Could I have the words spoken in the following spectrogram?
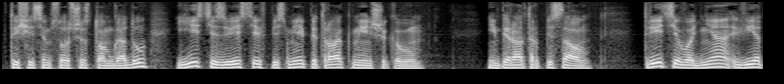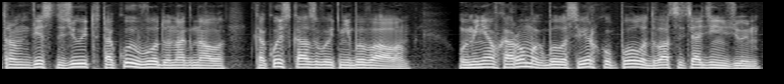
в 1706 году есть известие в письме Петра к Меньшикову. Император писал «Третьего дня ветром Вестзюит такую воду нагнало, какой, сказывают, не бывало. У меня в хоромах было сверху пола 21 дюйм,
